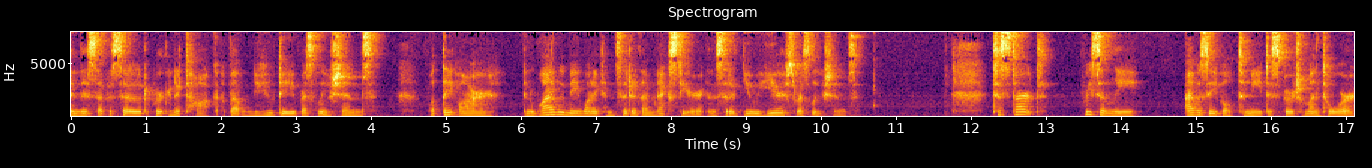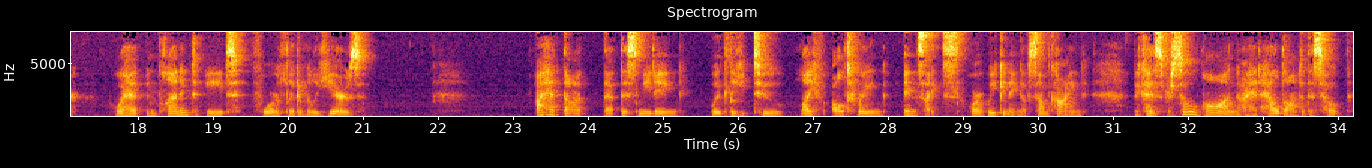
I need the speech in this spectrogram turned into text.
In this episode, we're going to talk about New Day resolutions, what they are, and why we may want to consider them next year instead of New Year's resolutions. To start, recently I was able to meet a spiritual mentor who I had been planning to meet for literally years. I had thought that this meeting would lead to life altering insights or awakening of some kind. Because for so long I had held on to this hope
